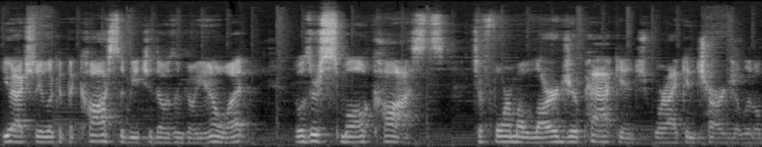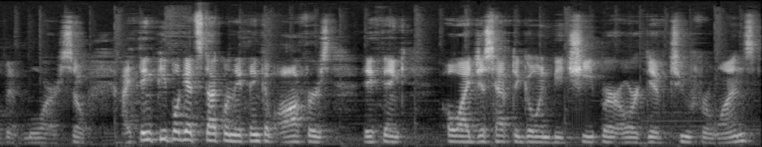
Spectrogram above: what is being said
you actually look at the costs of each of those and go, you know what? Those are small costs to form a larger package where I can charge a little bit more. So I think people get stuck when they think of offers. They think, oh, I just have to go and be cheaper or give two for ones.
